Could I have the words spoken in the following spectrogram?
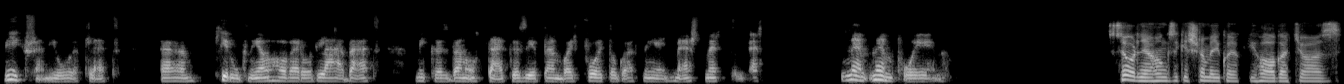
mégsem jó ötlet kirúgni a haverod lábát, miközben ott áll középen, vagy folytogatni egymást, mert, mert nem, nem poén. Szörnyen hangzik, és reméljük, hogy aki hallgatja, az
